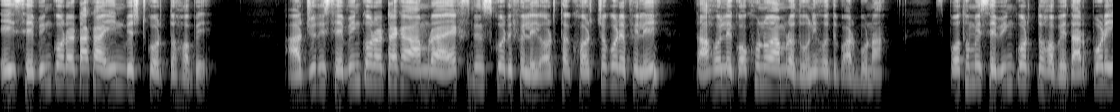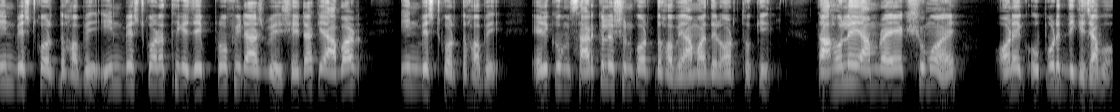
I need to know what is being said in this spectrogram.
এই সেভিং করা টাকা ইনভেস্ট করতে হবে। আর যদি সেভিং করা টাকা আমরা এক্সপেন্স করে ফেলি, অর্থাৎ খরচ করে ফেলি, তাহলে কখনো আমরা ধনী হতে পারব না। প্রথমে সেভিং করতে হবে, তারপরে ইনভেস্ট করতে হবে। ইনভেস্ট করার থেকে যে প্রফিট আসবে, সেটাকে আবার ইনভেস্ট করতে হবে। এরকম সার্কুলেশন করতে হবে আমাদের অর্থকে। তাহলে আমরা এক সময় অনেক উপরের দিকে যাব।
